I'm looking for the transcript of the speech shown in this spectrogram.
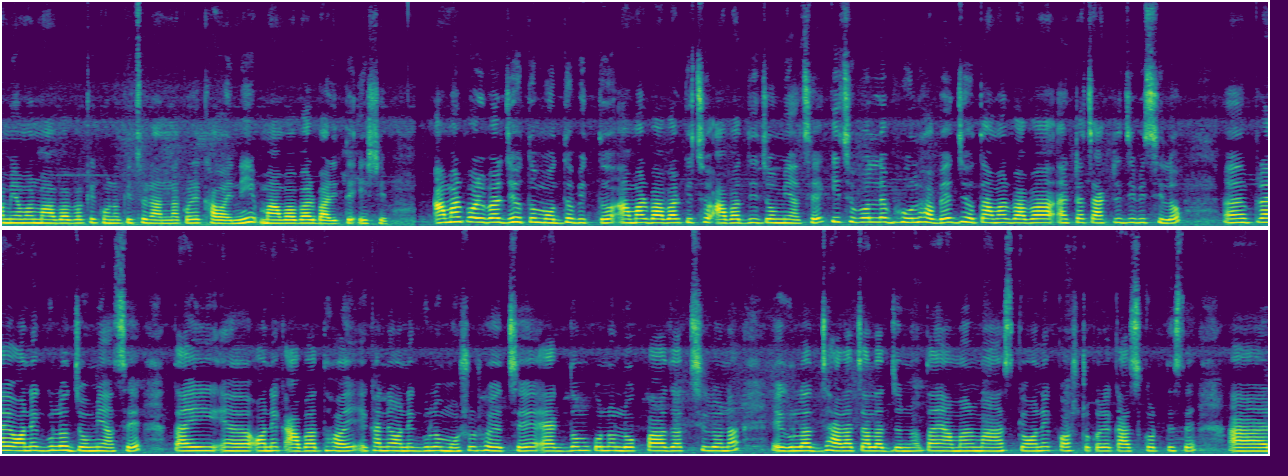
আমি আমার মা বাবাকে কোনো কিছু রান্না করে খাওয়াইনি, মা বাবার বাড়িতে এসে। আমার পরিবার যেহেতু মধ্যবিত্ত, আমার বাবার কিছু আবাদি জমি আছে। কিছু বললে ভুল হবে, যেহেতু আমার বাবা একটা চাকরিজীবী ছিল। প্রায় অনেকগুলো জমি আছে। তাই অনেক আবাদ হয়। এখানে অনেকগুলো মসুর হয়েছে। একদম কোনো লোক পাওয়া যাচ্ছিল না এগুলো ঝাড়া চালার জন্য। তাই আমার মা আজকে অনেক কষ্ট করে কাজ করতেছে। আর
